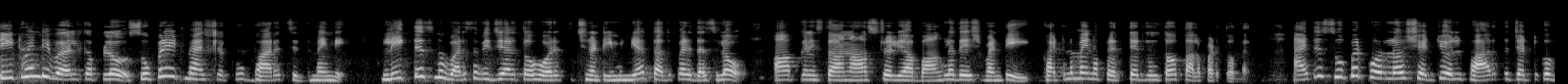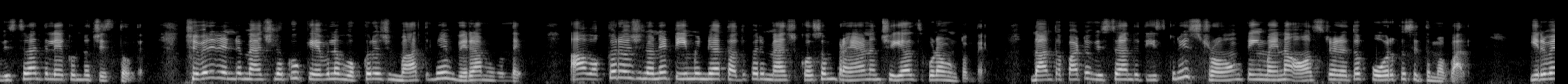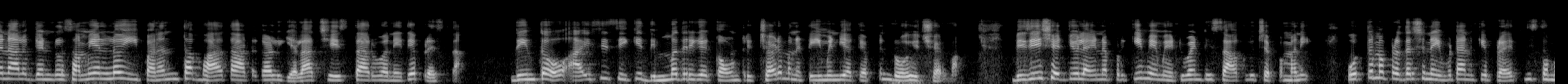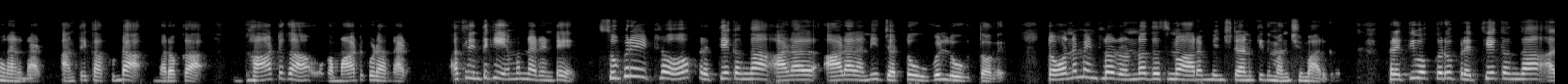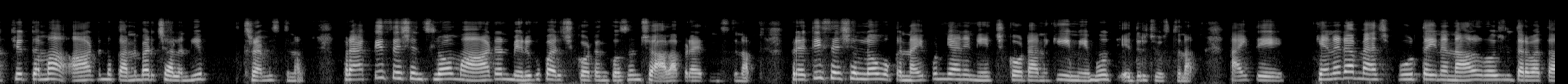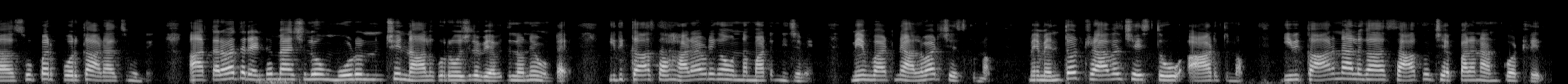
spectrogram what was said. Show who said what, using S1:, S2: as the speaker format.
S1: Tea twenty world కప్లో super eight మ్యాచ్లకు భారత్ సిద్ధమైంది. లీగ్ టెస్ట్ను వరుస విజయాలతో హోరెత్తించిన టీమిండియా తదుపరి దశలో ఆఫ్ఘనిస్తాన్ ఆస్ట్రేలియా బంగ్లాదేశ్ వంటి కఠినమైన ప్రత్యర్థులతో తలపడుతోంది. అయితే సూపర్ ఫోర్లో షెడ్యూల్ భారత జట్టుకు విశ్రాంతి లేకుండా చేస్తోంది. చివరి రెండు మ్యాచ్లకు కేవలం ఒక్కరోజు మాత్రమే విరామం ఉంది. ఆ ఒక్క రోజులోనే టీమిండియా తదుపరి మ్యాచ్ కోసం ప్రయాణం చేయాల్సి కూడా ఉంటుంది. దాంతోపాటు విశ్రాంతి తీసుకుని స్ట్రాంగ్ టీం అయిన ఆస్ట్రేలియాతో పోరుకు సిద్ధమవ్వాలి. ఇరవై నాలుగు గంటల సమయంలో ఈ పనంతా భారత ఆటగాళ్ళు ఎలా చేస్తారు అనేదే ప్రశ్న. దీంతో ఐసీసీకి దిమ్మ తిరిగే కౌంటర్ ఇచ్చాడు మన team India captain Rohit Sharma. Busy schedule అయినప్పటికీ మేము ఎటువంటి సాకులు చెప్పమని ఉత్తమ ప్రదర్శన ఇవ్వడానికి ప్రయత్నిస్తామని అన్నాడు. అంతేకాకుండా మరొక ఘాటుగా ఒక మాట కూడా అన్నాడు. అసలు ఇంతకీ ఏమన్నాడంటే సూపర్ ఎయిట్లో ప్రత్యేకంగా ఆడా ఆడాలని జట్టు ఉవ్విళ్ళు ఊగుతోంది. టోర్నమెంట్లో రెండో దశను ఆరంభించడానికి ఇది మంచి మార్గం. ప్రతి ఒక్కరూ ప్రత్యేకంగా అత్యుత్తమ ఆటను కనబరచాలని శ్రమిస్తున్నాం. ప్రాక్టీస్ సెషన్స్లో మా ఆటను మెరుగుపరుచుకోవటం కోసం చాలా ప్రయత్నిస్తున్నాం. ప్రతి సెషన్లో ఒక నైపుణ్యాన్ని నేర్చుకోవడానికి మేము ఎదురు చూస్తున్నాం అయితే కెనడా మ్యాచ్ పూర్తయిన నాలుగు రోజుల తర్వాత సూపర్ ఫోర్కి ఆడాల్సి ఉంది. ఆ తర్వాత రెండు మ్యాచ్లు మూడు నుంచి నాలుగు రోజుల వ్యవధిలోనే ఉంటాయి. ఇది కాస్త హడావిడిగా ఉన్న మాట నిజమే. మేము వాటిని అలవాటు చేసుకున్నాం. మేము ఎంతో ట్రావెల్ చేస్తూ ఆడుతున్నాం. ఇవి కారణాలుగా సాకులు చెప్పాలని అనుకోవట్లేదు.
